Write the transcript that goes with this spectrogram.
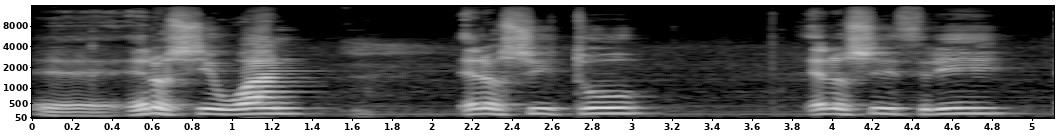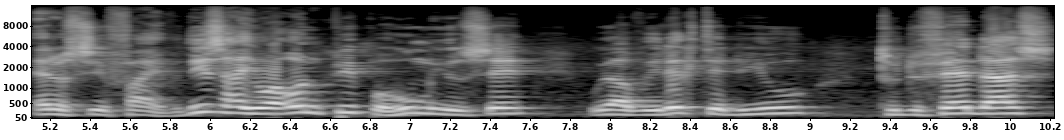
Uh, LOC 1, LOC 2, LOC 3, LC5. These are your own people whom you say, we have elected you to defend us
